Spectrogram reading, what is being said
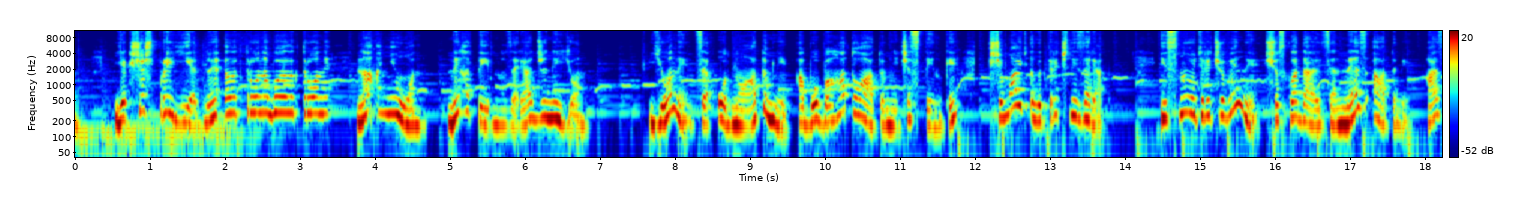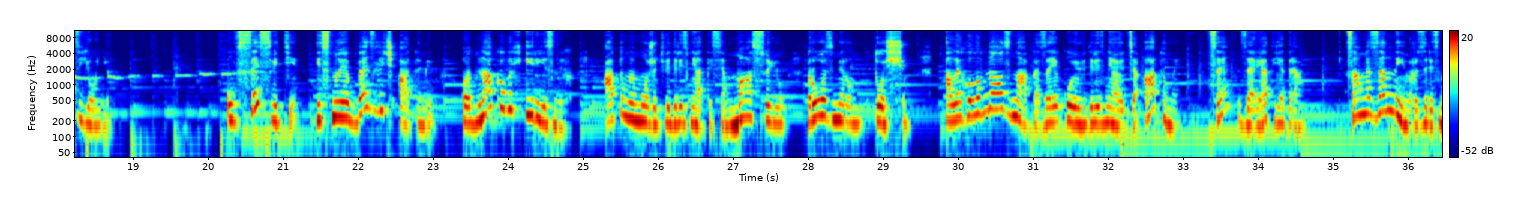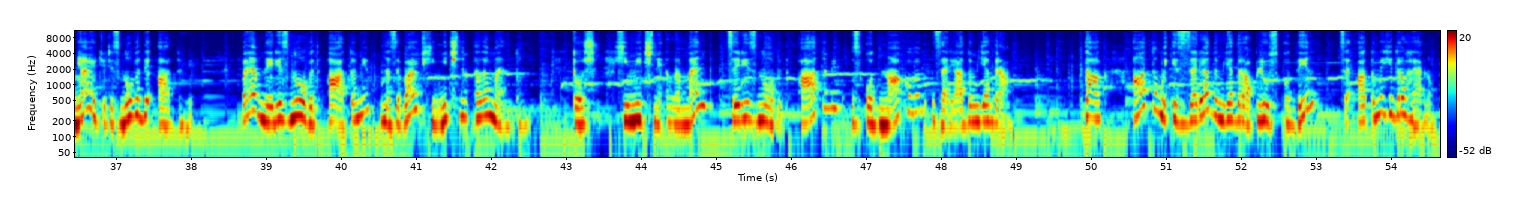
Якщо ж приєднує електрон або електрони, на аніон негативно заряджений йон. Йони це одноатомні або багатоатомні частинки, що мають електричний заряд. Існують речовини, що складаються не з атомів, а з йонів. У Всесвіті існує безліч атомів, однакових і різних. Атоми можуть відрізнятися масою, розміром тощо. Але головна ознака, за якою відрізняються атоми, це заряд ядра. Саме за ним розрізняють різновиди атомів. Певний різновид атомів називають хімічним елементом. Тож, хімічний елемент це різновид атомів з однаковим зарядом ядра. Так, атоми із зарядом ядра плюс 1 це атоми гідрогену,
